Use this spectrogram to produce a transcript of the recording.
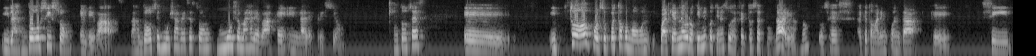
y las dosis son elevadas. Las dosis muchas veces son mucho más elevadas que en la depresión. Entonces, eh, y todo, por supuesto, como cualquier neuroquímico tiene sus efectos secundarios, ¿no? Entonces hay que tomar en cuenta que si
